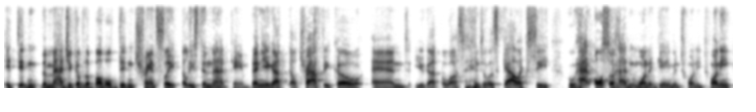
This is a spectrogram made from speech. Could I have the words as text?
it didn't the magic of the bubble didn't translate at least in that game then you got el trafico and you got the los angeles galaxy who had also hadn't won a game in 2020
